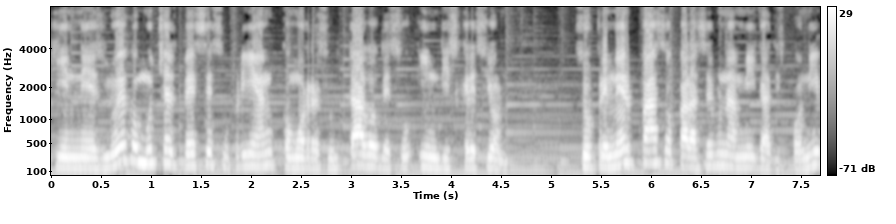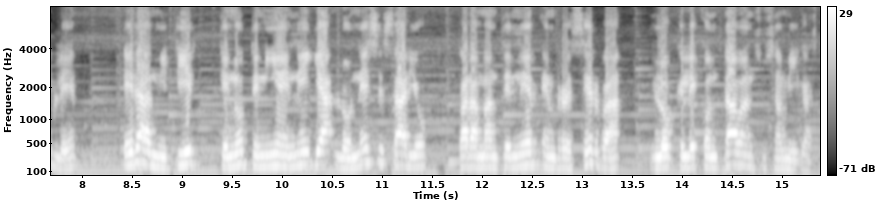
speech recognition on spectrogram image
quienes luego muchas veces sufrían como resultado de su indiscreción. Su primer paso para ser una amiga disponible era admitir que no tenía en ella lo necesario para mantener en reserva lo que le contaban sus amigas.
